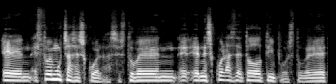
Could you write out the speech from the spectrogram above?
en, estuve en muchas escuelas, estuve en, en escuelas de todo tipo. Estuve,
